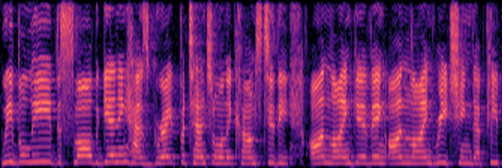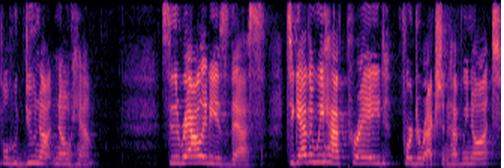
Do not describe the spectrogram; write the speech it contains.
We believe the small beginning has great potential when it comes to the online giving, online reaching that people who do not know Him. See, the reality is this together we have prayed for direction, have we not?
